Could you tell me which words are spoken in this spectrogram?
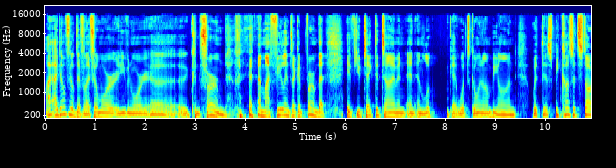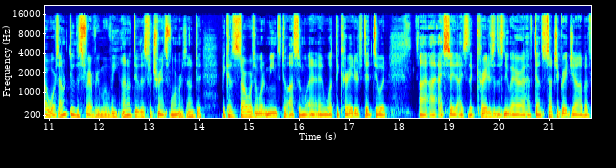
I, I don't feel different. I feel more, even more uh, confirmed. My feelings are confirmed that if you take the time and, and, and look at what's going on beyond with this, because it's Star Wars. I don't do this for every movie. I don't do this for Transformers. I don't do because Star Wars and what it means to us and what, and what the creators did to it. I, I- say I, the creators of this new era have done such a great job of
